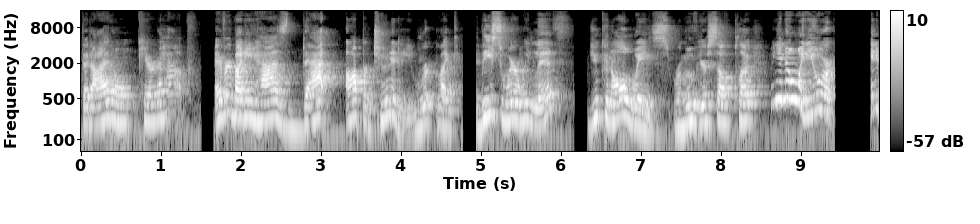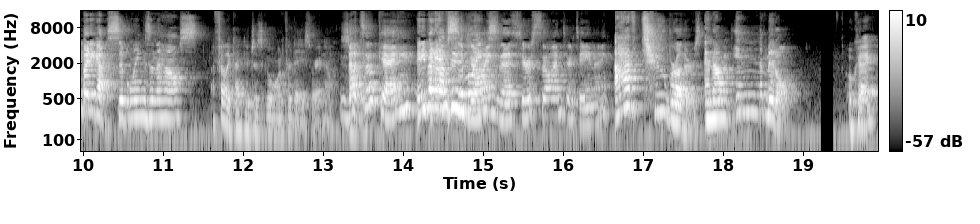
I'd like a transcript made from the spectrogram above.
that I don't care to have. Everybody has that opportunity. Like at least where we live, you can always remove yourself plug. You know when you are anybody got siblings in the house? I feel like I could just go on for days right now. That's okay. Anybody I'm have siblings? enjoying this. You're so entertaining. I have two brothers and I'm in the middle. Okay?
